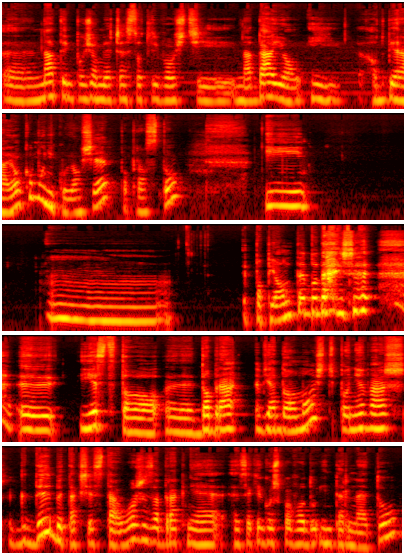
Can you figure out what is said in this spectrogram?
e, na tym poziomie częstotliwości nadają i odbierają, komunikują się po prostu. I mm, po piąte bodajże, y, jest to y, dobra wiadomość, ponieważ gdyby tak się stało, że zabraknie z jakiegoś powodu internetu,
